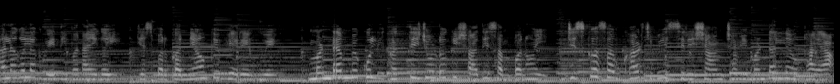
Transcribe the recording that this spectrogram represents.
अलग अलग वेदी बनाई गई, जिस पर कन्याओं के फेरे हुए। मंडप में कुल इकतीस जोड़ों की शादी संपन्न हुई, जिसका सब खर्च भी श्री श्याम छवि मंडल ने उठाया।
